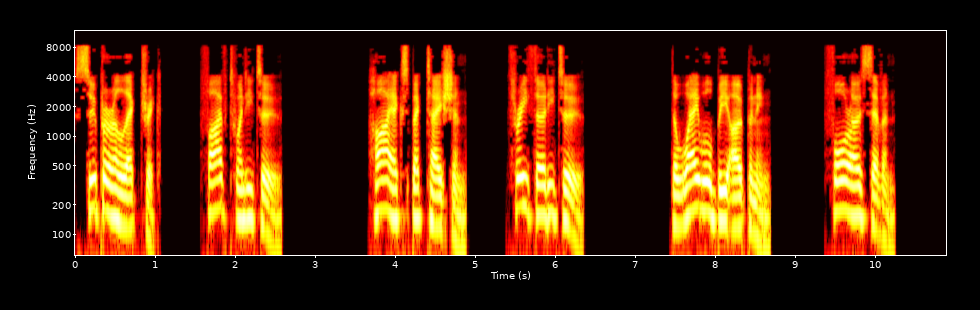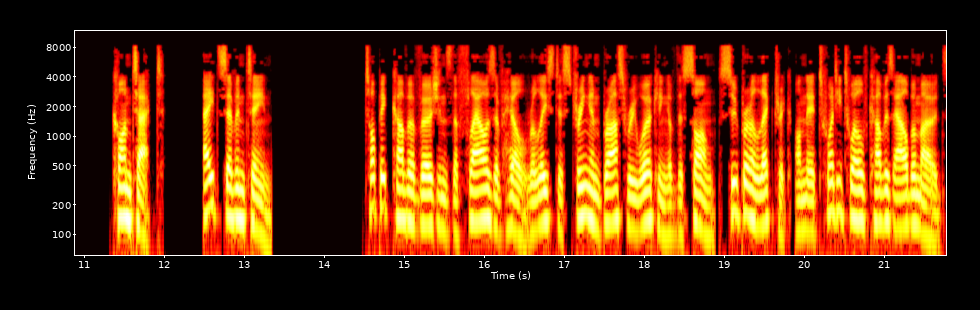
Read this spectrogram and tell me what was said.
Super Electric 522. High Expectation 332. The Way Will Be Opening 407. Contact 817. Topic cover versions The Flowers of Hell released a string and brass reworking of the song Super Electric on their 2012 covers album Odes.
